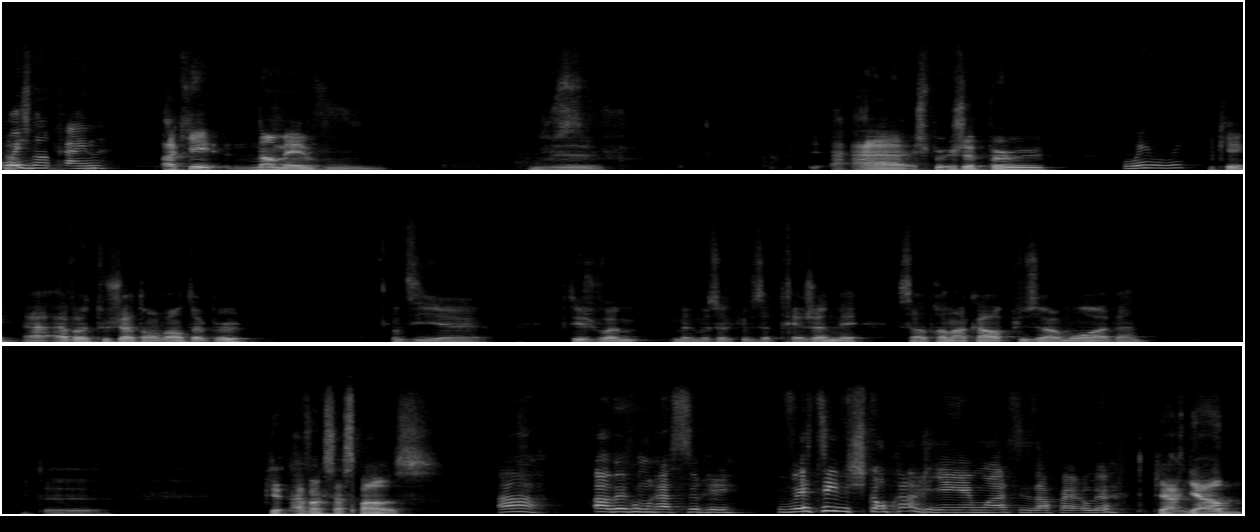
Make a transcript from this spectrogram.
Oui, je m'entraîne. Ok, non, mais vous. Je, peux, je peux. Oui, oui, oui. Ok. Elle, elle va toucher à ton ventre un peu. On dit euh, Écoutez, je vois, mademoiselle, que vous êtes très jeune, mais ça va prendre encore plusieurs mois avant de... que- avant que ça se passe. Ah! Ah, ben, vous me rassurez. Vous je comprends rien, moi, à ces affaires-là. Puis elle regarde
